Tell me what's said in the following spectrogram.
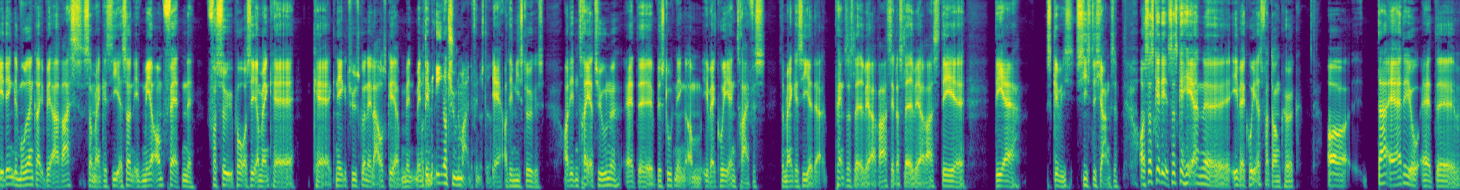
et enkelt modangreb ved Arras, som man kan sige er sådan et mere omfattende forsøg på at se, om man kan, kan knække tyskerne eller afskære dem. Men, men og det er den 21. maj, det finder sted. Ja, og det mislykkes. Og det er den 23. at øh, beslutningen om evakuering træffes. Så man kan sige, at der, panserslaget ved Arras eller slaget ved Arras, det, øh, det er skal vi sidste chance. Og så skal, det, så skal hæren øh, evakueres fra Dunkirk. Og der er det jo, at øh,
